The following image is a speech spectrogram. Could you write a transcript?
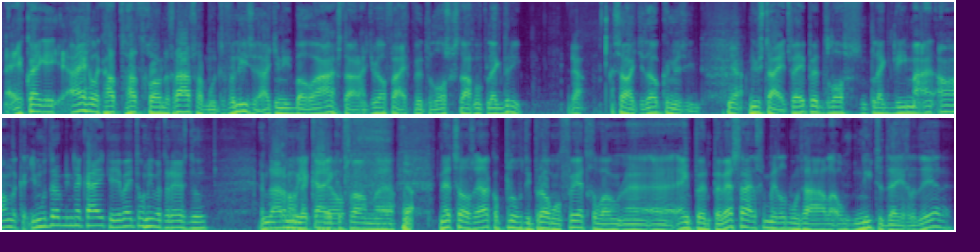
Nee, kijk, eigenlijk had, had gewoon de Graafschap moeten verliezen. Had je niet bovenaan gestaan, had je wel vijf punten losgestaan van plek drie. Ja. Zo had je het ook kunnen zien. Ja. Nu sta je twee punten los van plek drie. Maar aan de andere kant, je moet er ook niet naar kijken. Je weet toch niet wat de rest doet. En daarom moet je kijken van, eh, Ja. net zoals elke ploeg die promoveert, gewoon eh, één punt per wedstrijd gemiddeld moet halen om niet te degraderen.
